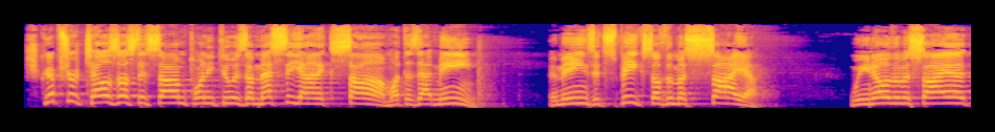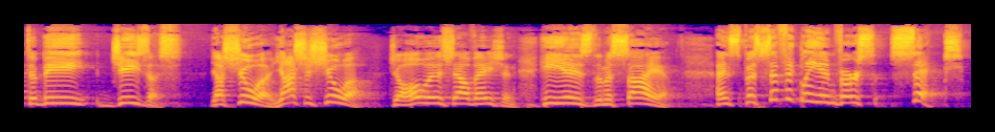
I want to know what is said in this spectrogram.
Scripture tells us that Psalm 22 is a messianic psalm. What does that mean? It means it speaks of the Messiah. We know the Messiah to be Jesus, Yeshua, Yashashua, Jehovah's salvation. He is the Messiah. And specifically in verse 6,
